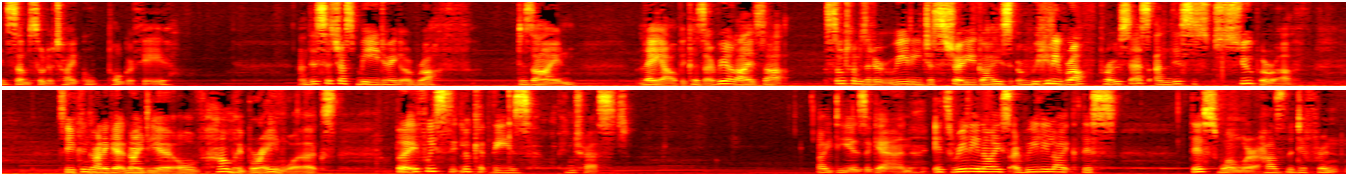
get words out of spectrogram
in some sort of typography. And this is just me doing a rough design layout because I realize that sometimes I don't really just show you guys a really rough process and this is super rough. So you can kind of get an idea of how my brain works. But if we see, look at these Pinterest ideas again. It's really nice. I really like this this one where it has the different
